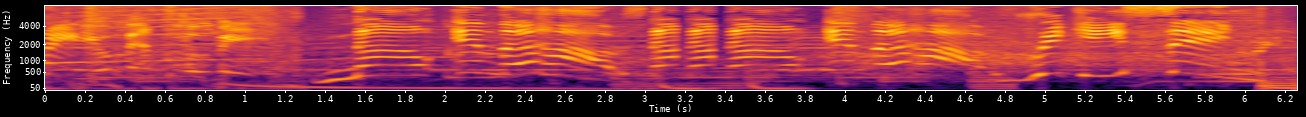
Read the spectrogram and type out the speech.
Radio Festival में Now in the house Now, now, now in the house Ricky Singh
